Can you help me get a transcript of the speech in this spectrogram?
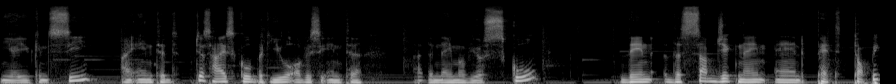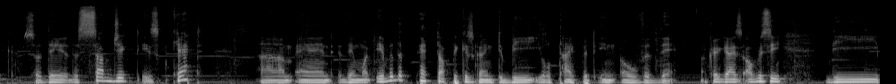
Here you can see I entered just high school, but you'll obviously enter uh, the name of your school then the subject name and PAT topic. So there the subject is cat um, and then whatever the PAT topic is going to be you'll type it in over there. Okay guys obviously the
